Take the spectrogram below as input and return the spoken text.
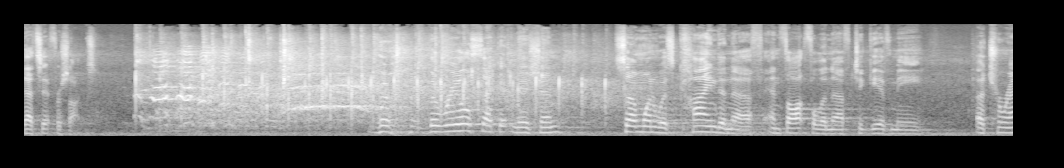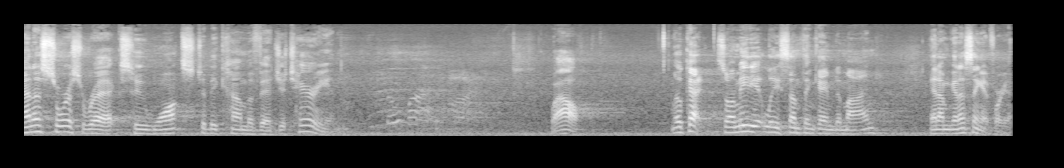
That's it for socks. the, the real second mission, someone was kind enough and thoughtful enough to give me a Tyrannosaurus Rex who wants to become a vegetarian. Wow. Okay, so immediately something came to mind, and I'm going to sing it for you.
